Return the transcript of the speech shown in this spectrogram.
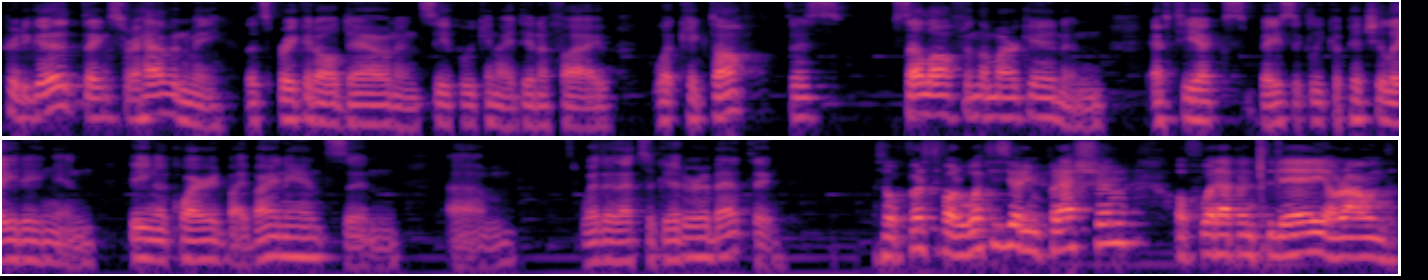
Pretty good. Thanks for having me. Let's break it all down and see if we can identify what kicked off this sell off in the market and FTX basically capitulating and being acquired by Binance and um, whether that's a good or a bad thing. So first of all, what is your impression of what happened today around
